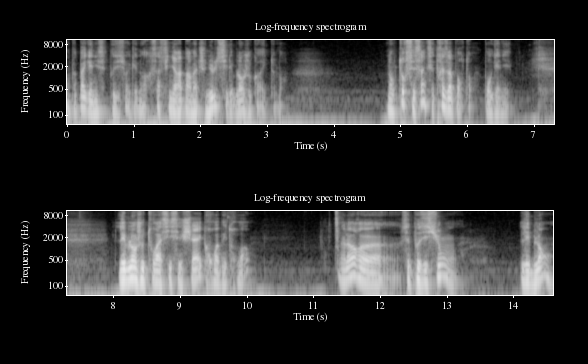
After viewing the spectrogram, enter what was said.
on ne peut pas gagner cette position avec les noirs. Ça finira par match nul si les blancs jouent correctement. Donc tour C5, c'est très important pour gagner. Les blancs jouent tour A6 échec, roi B3. Alors, euh, cette position, les blancs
